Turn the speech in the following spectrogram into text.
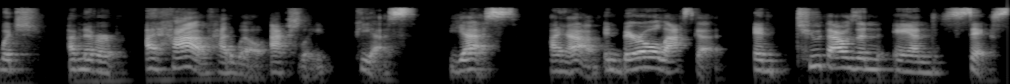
which I've never, I have had whale actually. P.S. Yes, I have in Barrow, Alaska in 2006.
